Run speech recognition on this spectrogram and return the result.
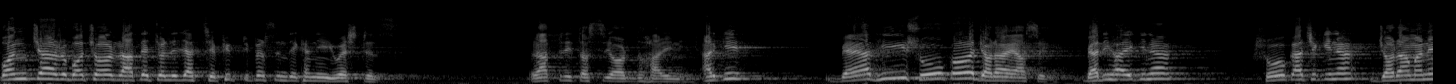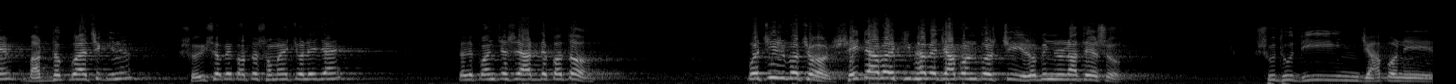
পঞ্চাশ বছর রাতে চলে যাচ্ছে ফিফটি পার্সেন্ট এখানে ওয়েস্টেজ রাত্রি তস্য অর্ধহারিণী। আর কি? ব্যাধি শোক জরায় আসে। ব্যাধি হয় কিনা? শোক আছে কিনা? জরা মানে বার্ধক্য আছে কিনা? শৈশবে কত সময় চলে যায়? তাহলে পঞ্চাশে আর্ধে কত? পঁচিশ বছর। সেইটা আবার কীভাবে যাপন করছি? রবীন্দ্রনাথে এসো। শুধু দিন যাপনের,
